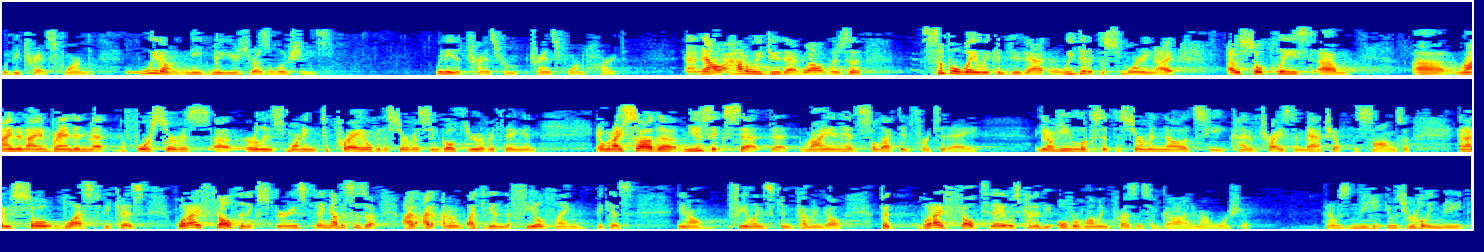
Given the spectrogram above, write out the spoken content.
would be transformed. We don't need New Year's resolutions. We need a transform, transformed heart. Now, how do we do that? Well, there's a simple way we can do that. We did it this morning. I, I was so pleased. Um, uh, Ryan and I and Brandon met before service uh, early this morning to pray over the service and go through everything. And and when I saw the music set that Ryan had selected for today, you know, he looks at the sermon notes. He kind of tries to match up the songs. And I was so blessed because what I felt and experienced today. Now, this is a. I, I don't like to get in the feel thing because you know, feelings can come and go. But what I felt today was kind of the overwhelming presence of God in our worship. And it was neat. It was really neat.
